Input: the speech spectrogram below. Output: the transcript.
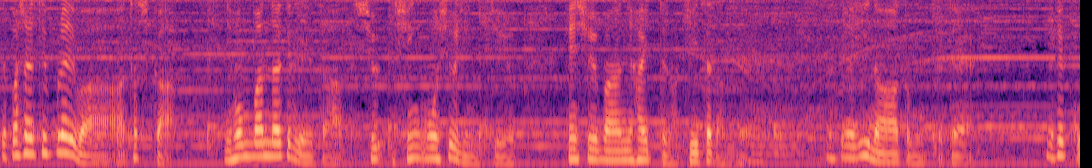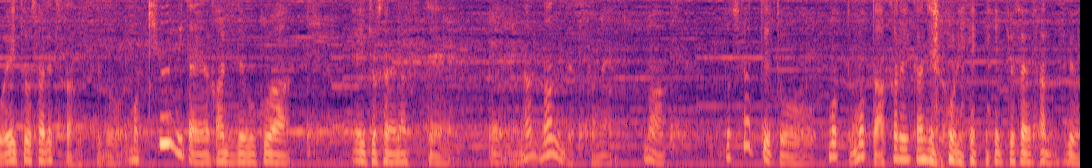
でパーシャリティプレイは確か日本版だけで出た「新欧州人」っていう編集版に入ってるのは聞いてたんでいいなと思ってて。で結構影響されてたんですけど、まあ、Q みたいな感じで僕は影響されなくて、えー、なんですかねまあどっちかっていうともっともっと明るい感じの方に 影響されたんですけど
